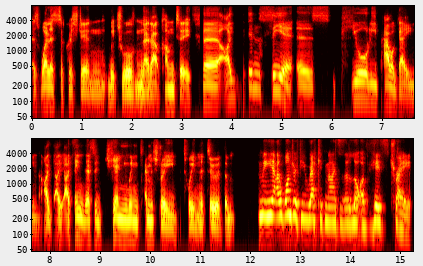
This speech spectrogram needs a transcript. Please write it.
as well as to Christian, which we'll no doubt come to. But I didn't see it as purely power gain. I, I, I think there's a genuine chemistry between the two of them. I mean, yeah, I wonder if he recognizes a lot of his trait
